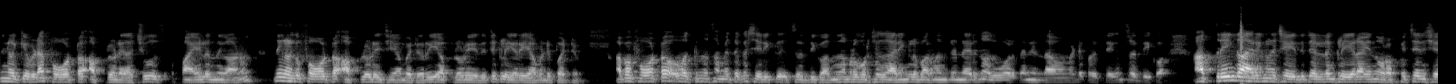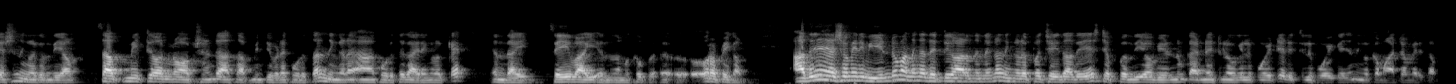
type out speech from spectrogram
നിങ്ങൾക്ക് ഇവിടെ ഫോട്ടോ അപ്ലോഡ് ചെയ്യുക ചൂസ് ഫയൽ എന്ന് കാണും. നിങ്ങൾക്ക് ഫോട്ടോ അപ്ലോഡ് ചെയ്യാൻ പറ്റും. റീ അപ്ലോഡ് ചെയ്തിട്ട് ക്ലിയർ ചെയ്യാൻ വേണ്ടി പറ്റും. അപ്പോൾ ഫോട്ടോ വെക്കുന്ന സമയത്തൊക്കെ ശരിക്ക് ശ്രദ്ധിക്കുക. അന്ന് നമ്മൾ കുറച്ച് കാര്യങ്ങൾ പറഞ്ഞിട്ടുണ്ടായിരുന്നു. അതുപോലെ തന്നെ ഉണ്ടാവാൻ വേണ്ടി പ്രത്യേകം ശ്രദ്ധിക്കുക. അത്രയും കാര്യങ്ങൾ ചെയ്തിട്ട് എല്ലാം ക്ലിയർ ആയി എന്ന് ഉറപ്പിച്ചതിന് ശേഷം നിങ്ങൾക്ക് എന്ത് ചെയ്യാം? സബ്മിറ്റ് പറഞ്ഞ ഓപ്ഷൻ ഉണ്ട്. ആ സബ്മിറ്റ് ഇവിടെ കൊടുത്താൽ നിങ്ങളുടെ ആ കൊടുത്ത കാര്യങ്ങളൊക്കെ എന്തായി? സേവ് ആയി എന്ന് നമുക്ക് ഉറപ്പിക്കാം. അതിനുശേഷം ഇനി വീണ്ടും എന്തെങ്കിലും തെറ്റ് കാണുന്നുണ്ടെങ്കിൽ നിങ്ങൾ ഇപ്പോൾ ചെയ്ത അതേ സ്റ്റെപ്പ് എന്ത് ചെയ്യുക? വീണ്ടും കറന്റ് ലോഗിൽ പോയിട്ട് എഡിറ്റിൽ പോയി കഴിഞ്ഞാൽ നിങ്ങൾക്ക് മാറ്റം വരുത്താം.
